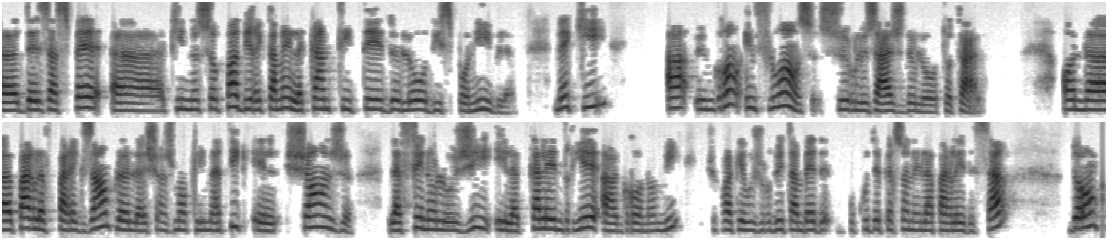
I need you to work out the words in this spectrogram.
euh, des aspects euh, qui ne sont pas directement la quantité de l'eau disponible, mais qui a une grande influence sur l'usage de l'eau totale. On euh, parle par exemple le changement climatique, il change la phénologie et le calendrier agronomique. Je crois qu'aujourd'hui, beaucoup de personnes ont parlé de ça. Donc,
